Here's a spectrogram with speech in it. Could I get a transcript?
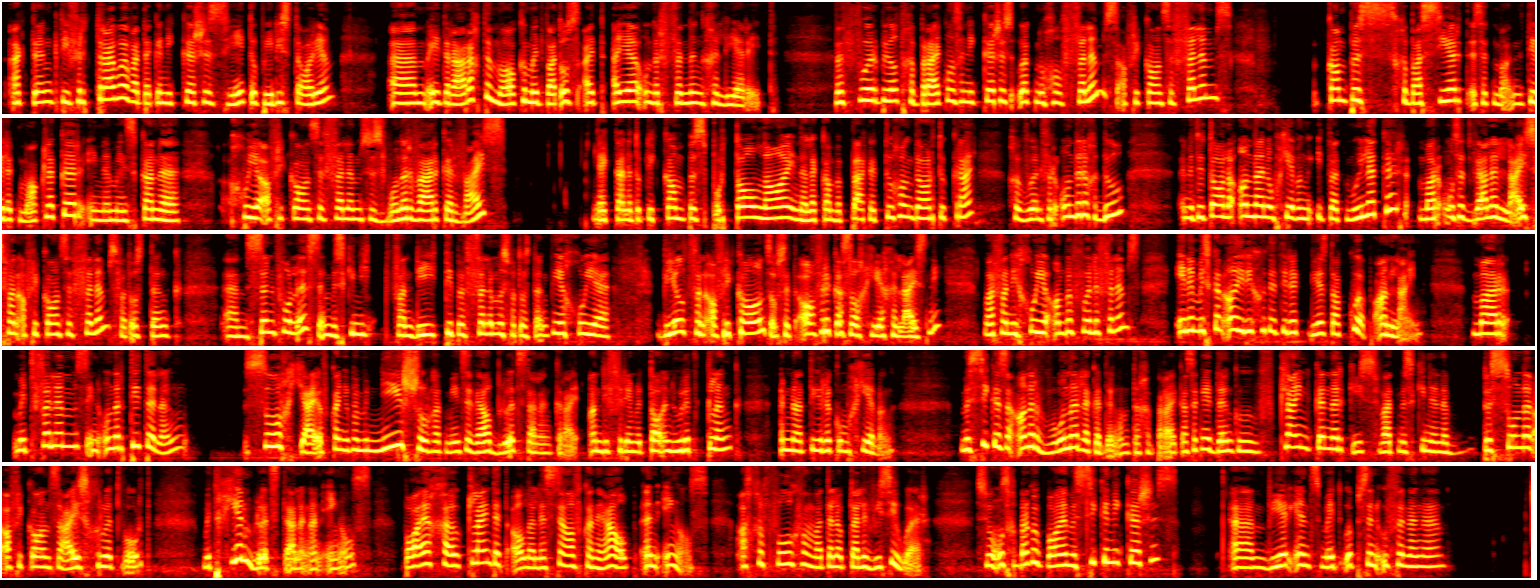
Ek dink die vertroue wat ek in die kursus het op hierdie stadium, ehm um, het regtig te maak met wat ons uit eie ondervinding geleer het. Byvoorbeeld gebruik ons in die kursus ook nogal films, Afrikaanse films kampus gebaseerd is dit natuurlik makliker en 'n mens kan 'n goeie Afrikaanse film soos Wonderwerker wys. Jy kan dit op die kampus portaal laai en hulle kan beperkte toegang daartoe kry, gewoon vir onderrigdoel. In 'n totale aanlyn omgewing iets wat moeiliker, maar ons het wel 'n lys van Afrikaanse films wat ons dink ehm um, sinvol is en miskien nie van die tipe films wat ons dink nie 'n goeie beeld van Afrikaans of Suid-Afrika sal gee gelys nie, maar van die goeie aanbevole films. En 'n mens kan al hierdie goed natuurlik deesdae koop aanlyn. Maar met films en ondertiteling sorg jy of kan jy op 'n manier sorg dat mense wel blootstelling kry aan die vreemde taal en hoe dit klink in 'n natuurlike omgewing. Musiek is 'n ander wonderlike ding om te gebruik. As ek net dink hoe klein kindertjies wat miskien in 'n besonder Afrikaanse huis groot word met geen blootstelling aan Engels, baie gou kleintyd al hulle self kan help in Engels as gevolg van wat hulle op televisie hoor. So ons gebruik ook baie musiek in die kursus. Ehm um, weer eens met oopsin oefeninge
